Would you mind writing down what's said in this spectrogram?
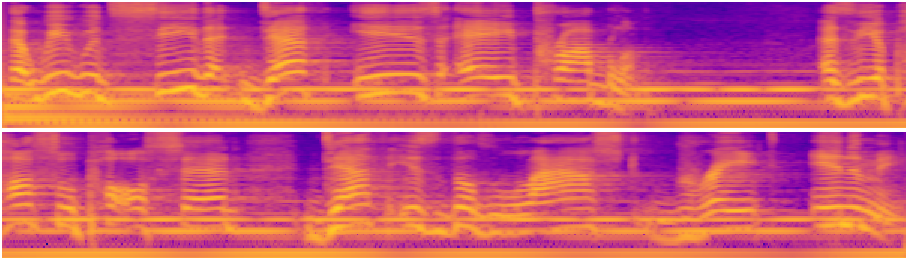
that we would see that death is a problem. As the Apostle Paul said, death is the last great enemy.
